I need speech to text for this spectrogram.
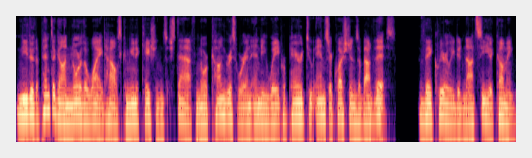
Neither the Pentagon nor the White House communications staff nor Congress were in any way prepared to answer questions about this. They clearly did not see it coming.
